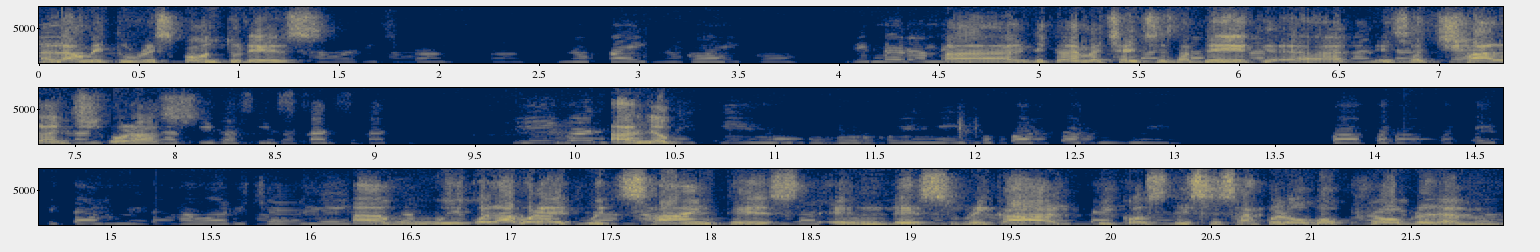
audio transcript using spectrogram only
allow me to respond to this. Uh, the climate change is a big, uh, is a challenge for us. And uh, um, we collaborate with scientists in this regard because this is a global problem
